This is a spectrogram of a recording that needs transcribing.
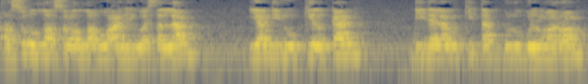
Rasulullah Shallallahu alaihi wasallam yang dinukilkan di dalam kitab Bulughul Maram.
